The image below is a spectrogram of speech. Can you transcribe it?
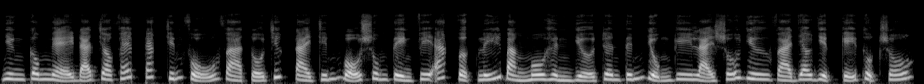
nhưng công nghệ đã cho phép các chính phủ và tổ chức tài chính bổ sung tiền fiat vật lý bằng mô hình dựa trên tín dụng ghi lại số dư và giao dịch kỹ thuật số.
